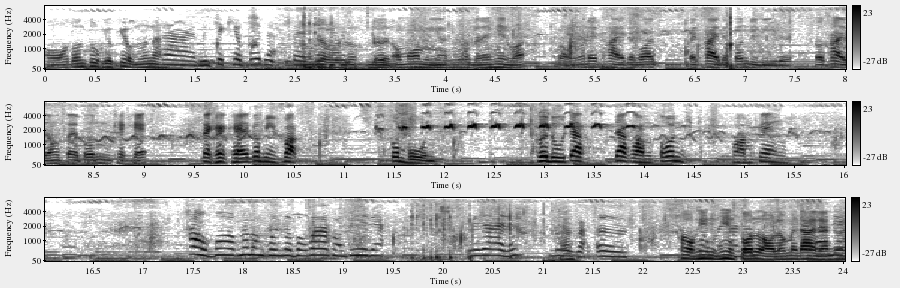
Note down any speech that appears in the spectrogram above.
อ๋อต้นสุกเขียวๆนู่นน่ะใช่ มันจะเขียวพืชเนี่ยแต่มันที่จะเดินอ้อมๆอย่างเงี้ยเราจะได้เห็นว่า เราไม่ได้ถ่ายแต่ว่าไปถ่ายแต่ต้นดีๆเลย เราถ่ายตั้งแต่ต้นแคะๆแต่แคะๆก็มีฝักต้มบูนคือดูจากจากลำต้นความแกร่งเขาบอกนะบางคนก็บอกว่าของพี่เนี่ย ไม่ได้แล้วลูกอะเออ เขาเห็นเห็นต้นเราแล้วไม่ได้แล้วใช่ไหม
